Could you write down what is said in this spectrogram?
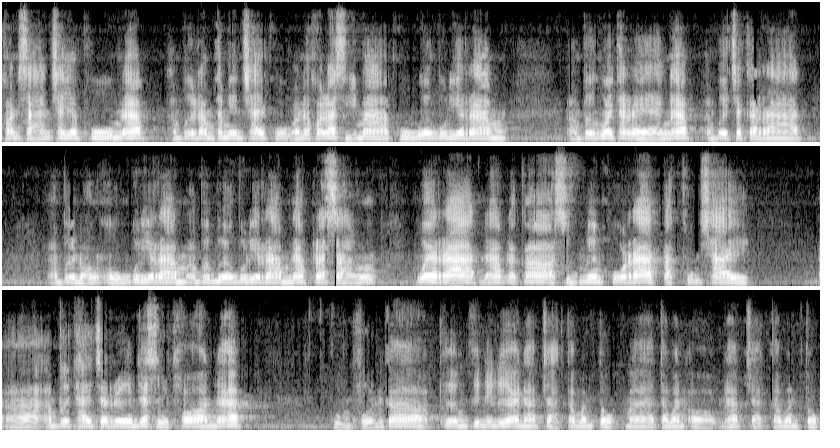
คอนสารชัยภูมินะครับอำเภอรำธเมนชัยภูนครราชสีมาคูเมืองบุรีรัมย์อำเภอห้วยแถลงนะครับอำเภอจักราชอำเภอหนองหงส์บุรีรัมย์อำเภอเมืองบุรีรัมย์นะครับกระสังห้วยราชนะครับ แล้วก็สูงเนินโคราชปักธงชัยอ่าอำเภอไทยเจริญยโสธรนะครับ กลุ่มฝนก็เพิ่มขึ้นเรื่อยๆนะครับ จากตะวันตกมาตะวันออกนะครับ จากตะวันตก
